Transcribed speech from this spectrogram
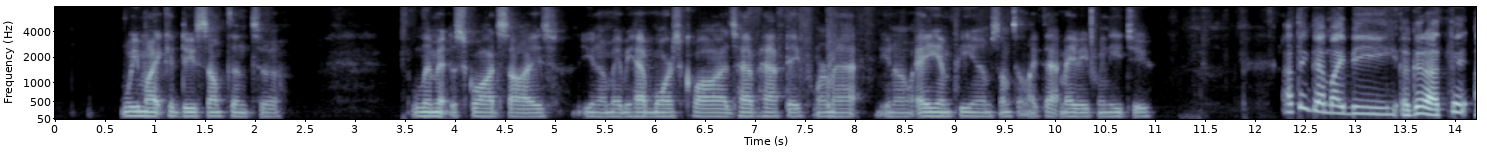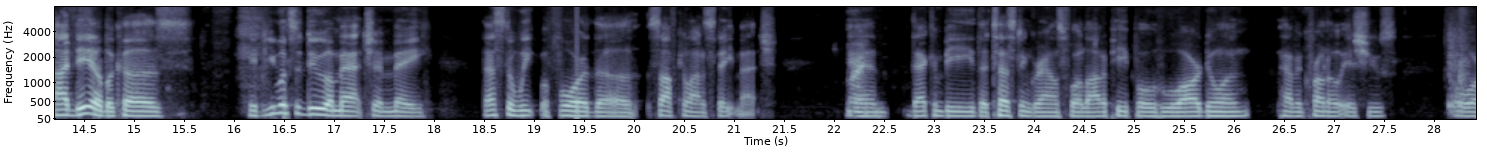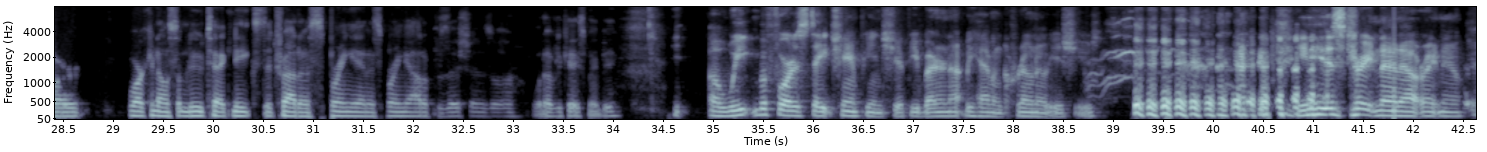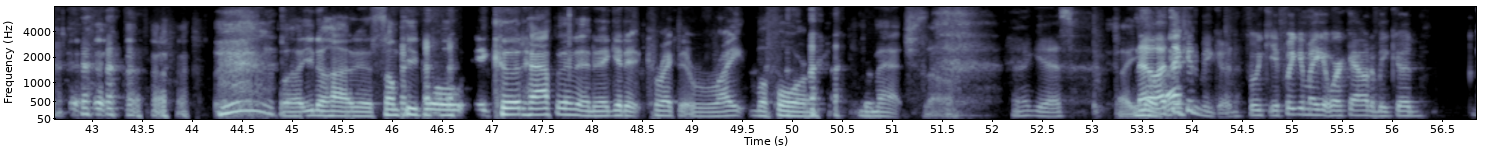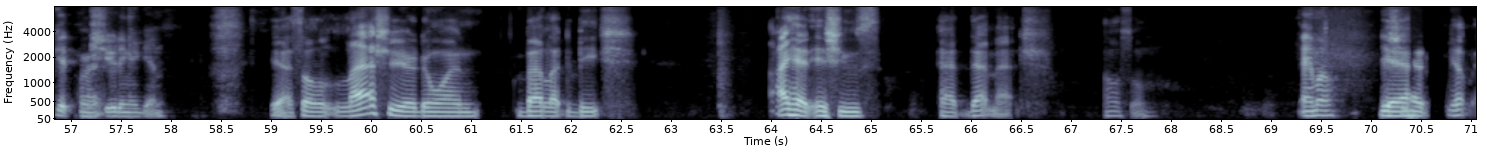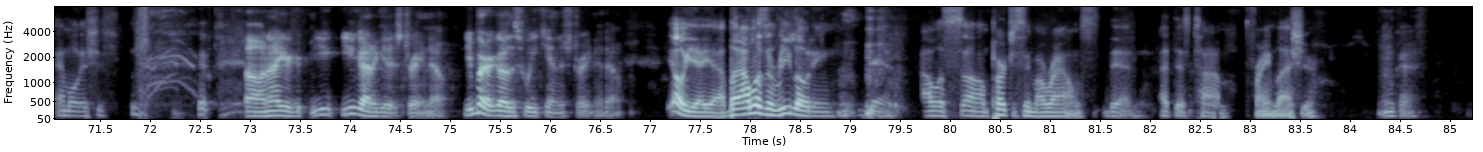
we might could do something to limit the squad size. You know, maybe have more squads, have half day format. You know, AM, PM, something like that. Maybe if we need to. I think that might be a good idea because if you was to do a match in May, that's the week before the South Carolina State match. Right. And that can be the testing grounds for a lot of people who are doing having chrono issues or working on some new techniques to try to spring in and spring out of positions or whatever the case may be. A week before the state championship, you better not be having chrono issues. you need to straighten that out right now. well, you know how it is. Some people it could happen and they get it corrected right before the match. So I guess. Uh, no, know, I think it'd be good. If we if we can make it work out, it'd be good. Get right. shooting again. Yeah. So last year doing Battle at the Beach, I had issues at that match also. Ammo? Yeah. Had, yep. Ammo issues. oh, now you're you you got to get it straightened out. You better go this weekend and straighten it out. Oh yeah, yeah. But I wasn't reloading then. I was um, purchasing my rounds then at this time frame last year. Okay.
